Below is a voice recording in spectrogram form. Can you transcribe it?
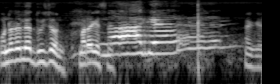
ওনার দুইজন মারা গেছে? আগে। আগে।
